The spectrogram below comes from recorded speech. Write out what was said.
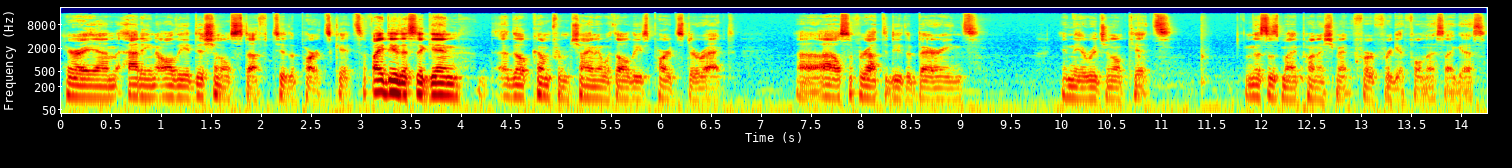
here I am adding all the additional stuff to the parts kit. So if I do this again, uh, they'll come from China with all these parts direct. Uh, I also forgot to do the bearings in the original kits. And this is my punishment for forgetfulness, I guess.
